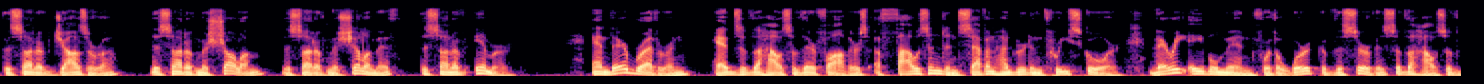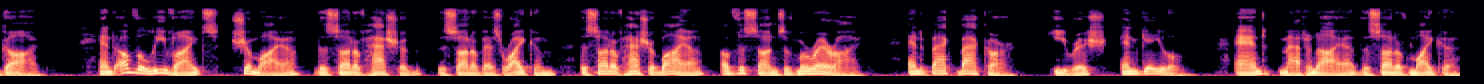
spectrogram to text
the son of Jahzerah, the son of Meshullam, the son of Meshillemith, the son of Immer, and their brethren, heads of the house of their fathers, a thousand and seven hundred and threescore, very able men for the work of the service of the house of God. And of the Levites, Shemaiah, the son of Hasshub, the son of Azrikam, the son of Hashabiah, of the sons of Merari, and Bakbakkar, Heresh, and Galal, and Mattaniah, the son of Micah,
